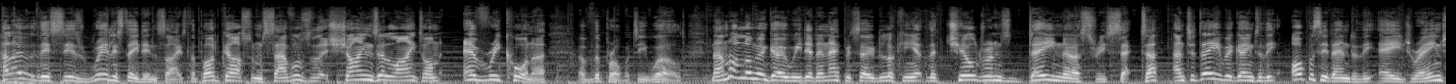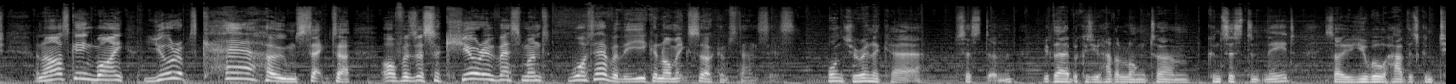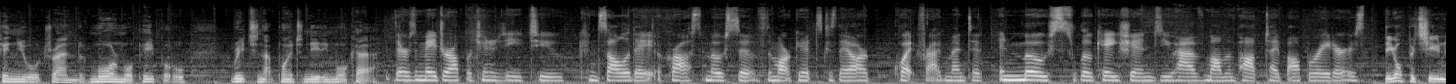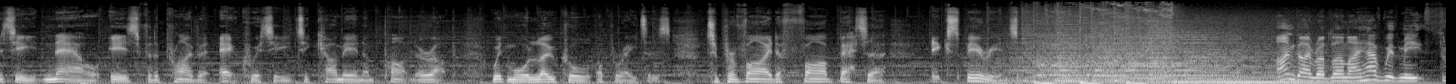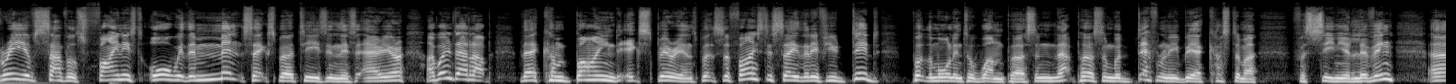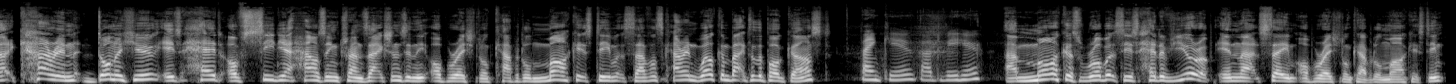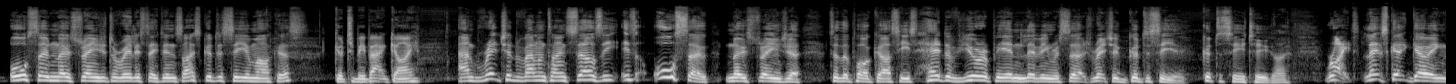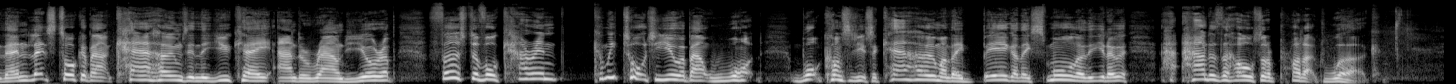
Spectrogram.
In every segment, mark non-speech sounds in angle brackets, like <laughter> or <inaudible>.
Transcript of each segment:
Hello, this is Real Estate Insights, the podcast from Savills that shines a light on every corner of the property world. Now, not long ago, we did an episode looking at the children's day nursery sector, and today we're going to the opposite end of the age range and asking why Europe's care home sector offers a secure investment, whatever the economic circumstances. Once you're in a care system, you're there because you have a long term consistent need. So you will have this continual trend of more and more people reaching that point of needing more care. There's a major opportunity to consolidate across most of the markets because they are quite fragmented. In most locations, you have mom and pop type operators. The opportunity now is for the private equity to come in and partner up with more local operators to provide a far better experience. I'm Guy Rudler, and I have with me three of Savills' finest, all with immense expertise in this area. I won't add up their combined experience, but suffice to say that if you did put them all into one person, that person would definitely be a customer for senior living. Uh, Karen Donahue is head of senior housing transactions in the operational capital markets team at Savills. Karen, welcome back to the podcast. Thank you. Glad to be here. And Marcus Roberts is head of Europe in that same operational capital markets team. Also, no stranger to real estate insights. Good to see you, Marcus. Good to be back, Guy. And Richard Valentine Selsey is also no stranger to the podcast. He's head of European Living Research. Richard, good to see you. Good to see you too, Guy. Right, let's get going then. Let's talk about care homes in the UK and around Europe. First of all, Karen, can we talk to you about what what constitutes a care home? Are they big? Are they small? Are they, you know, how does the whole sort of product work?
